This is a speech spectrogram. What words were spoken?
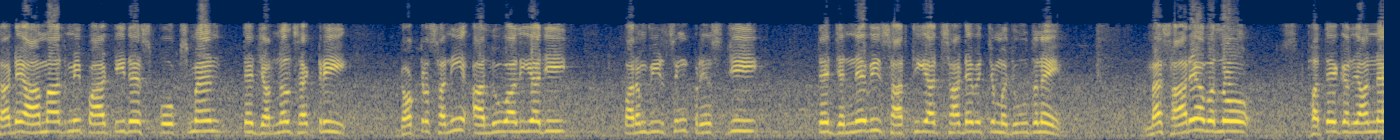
ਸਾਡੇ ਆਮ ਆਦਮੀ ਪਾਰਟੀ ਦੇ ਸਪੋਕਸਮੈਨ ਤੇ general secretary doctor Sunny Ahluwalia ji, Paramvir Singh ਪ੍ਰਿੰਸ ਜੀ ਤੇ ਜਿੰਨੇ ਵੀ ਸਾਥੀ ਅੱਜ ਸਾਡੇ ਵਿੱਚ ਮੌਜੂਦ ਨੇ, ਮੈਂ ਸਾਰਿਆਂ ਵੱਲੋਂ ਫਤਿਹ ਕਰਜਾਨਾ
